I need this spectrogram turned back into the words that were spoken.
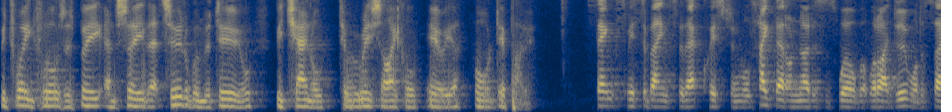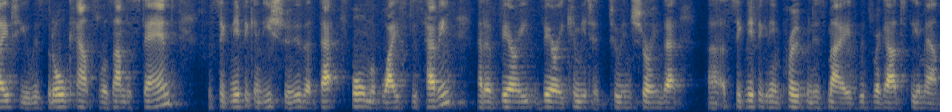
between clauses B and C that suitable material be channeled to a recycle area or depot. Thanks, Mr Baines, for that question. We'll take that on notice as well. But what I do want to say to you is that all councillors understand the significant issue that that form of waste is having and are very, very committed to ensuring that uh, a significant improvement is made with regard to the amount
